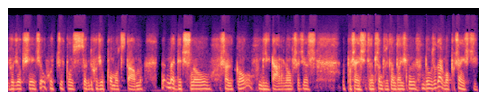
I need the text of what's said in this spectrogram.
gdy chodzi o przyjęcie uchodźców w Polsce, gdy chodzi o pomoc tam, medyczną, wszelką, militarną przecież, po części ten sprzęt, który tam daliśmy, był za darmo, po części,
